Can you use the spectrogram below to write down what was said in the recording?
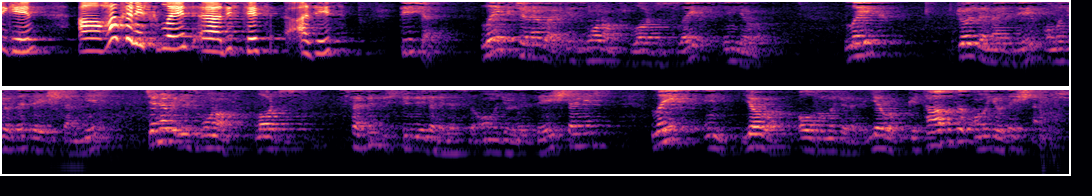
Begin. Uh, how can you explain uh, this test, Aziz? Teacher, Lake Geneva is one of largest lakes in Europe. Lake göl deməkdir, ona görə də Z işlənmir. Geneva is one of largest sifətin üstünlüyü dərəcəsində ona görə də Z işlənir. Lakes in Europe olduğuna görə Europe qitadır, ona görə də işlənir.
